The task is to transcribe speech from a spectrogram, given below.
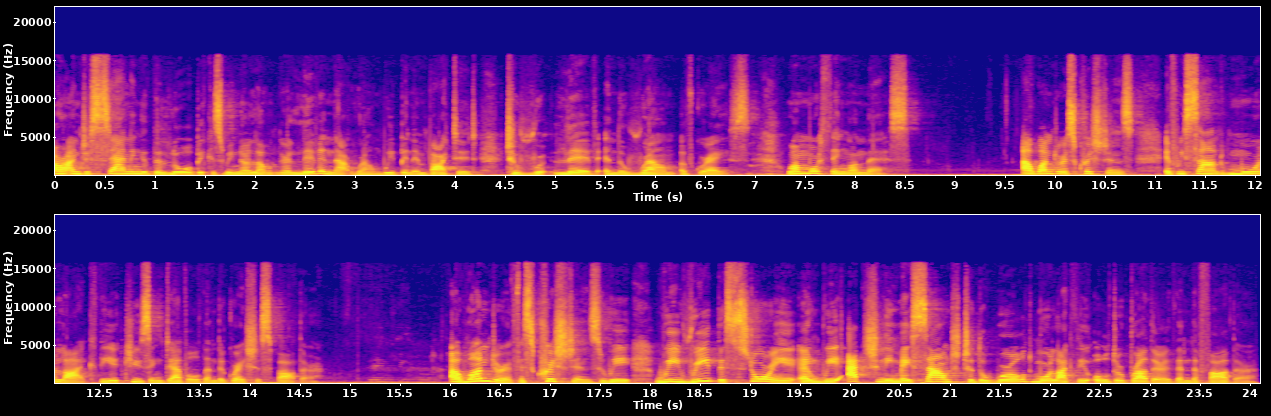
our understanding of the law because we no longer live in that realm. We've been invited to r- live in the realm of grace. One more thing on this. I wonder as Christians if we sound more like the accusing devil than the gracious Father. I wonder if, as Christians, we, we read this story and we actually may sound to the world more like the older brother than the father.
